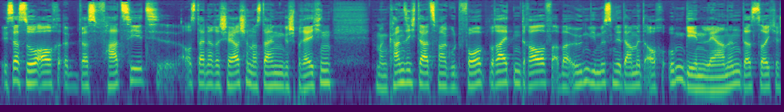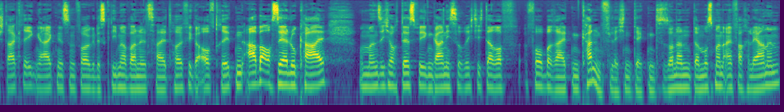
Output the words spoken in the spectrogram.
Ist das so auch äh, das Fazit äh, aus deiner Recherche und aus deinen Gesprächen? Man kann sich da zwar gut vorbereiten drauf, aber irgendwie müssen wir damit auch umgehen lernen, dass solche Starkregenereignisse infolge des Klimawandels halt häufiger auftreten, aber auch sehr lokal und man sich auch deswegen gar nicht so richtig darauf vorbereiten kann, flächendeckend, sondern da muss man einfach lernen,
